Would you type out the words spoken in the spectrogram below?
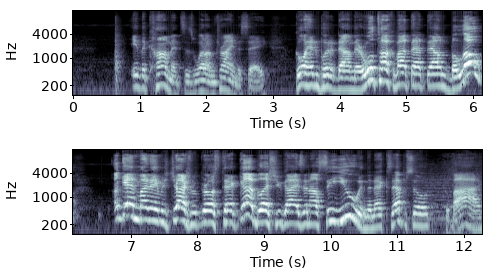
in the comments is what I'm trying to say. Go ahead and put it down there. We'll talk about that down below. Again, my name is Josh with Gross Tech. God bless you guys, and I'll see you in the next episode. Goodbye.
